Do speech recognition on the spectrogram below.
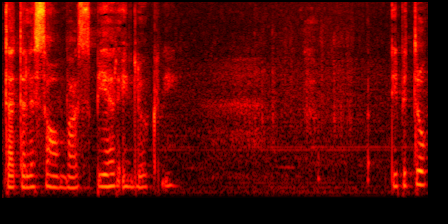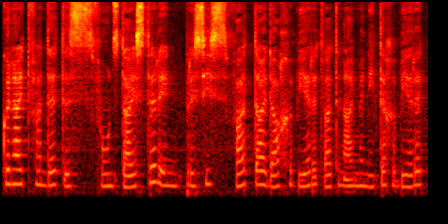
dat hulle saam was, Beer en Luke nie. Die betrokkenheid van dit is vir ons duister en presies wat daai dag gebeur het, wat in daai minute gebeur het,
